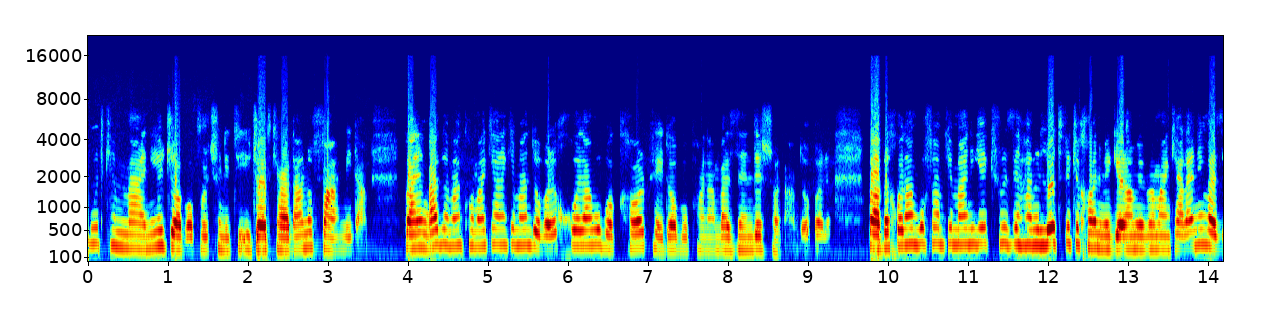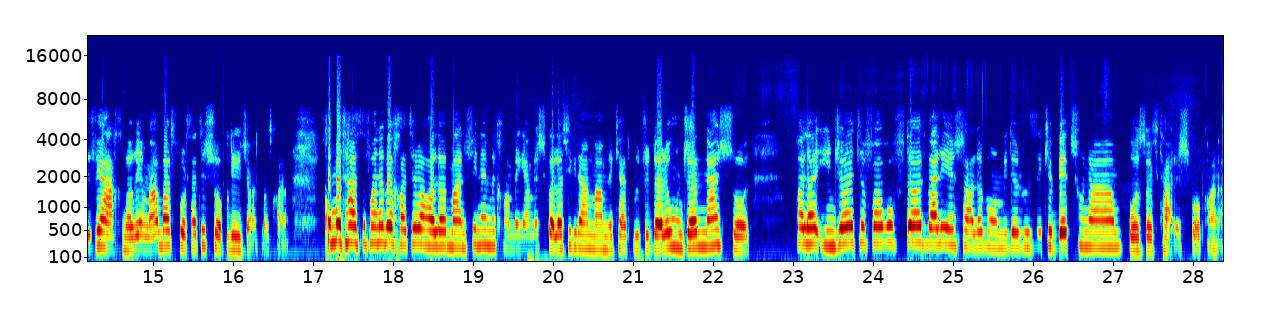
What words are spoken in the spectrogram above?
بود که معنی جاب اپورتونیتی ایجاد کردن رو فهمیدم. و اینقدر به من کمک کردن که من دوباره خودم رو با کار پیدا بکنم و زنده شدم دوباره. و به خودم گفتم که من یک روزی همین لطفی که خانم گرامی به من کردن این وظیفه اخلاقی من باید فرصت شغلی ایجاد بکنم. خب متاسفانه به خاطر حالا منفی نمی‌خوام بگم اشکالاتی که در مملکت وجود داره اونجا نشد. حالا اینجا اتفاق افتاد ولی انشالله به امید روزی که بتونم بزرگترش بکنم.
